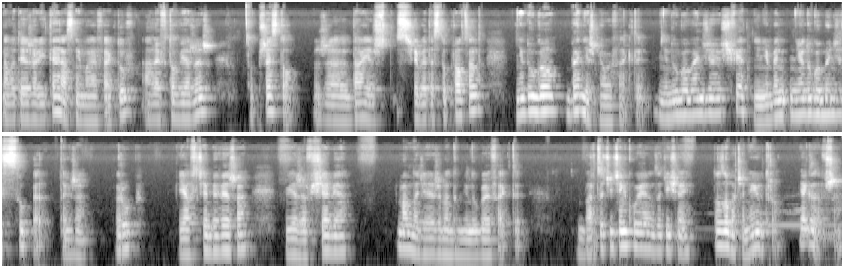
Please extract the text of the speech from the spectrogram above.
Nawet jeżeli teraz nie ma efektów, ale w to wierzysz, to przez to, że dajesz z siebie te 100%, niedługo będziesz miał efekty. Niedługo będzie świetnie, nie bę- niedługo będzie super. Także rób. Ja w Ciebie wierzę, wierzę w siebie. Mam nadzieję, że będą niedługo efekty. Bardzo Ci dziękuję za dzisiaj. Do zobaczenia jutro, jak zawsze.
